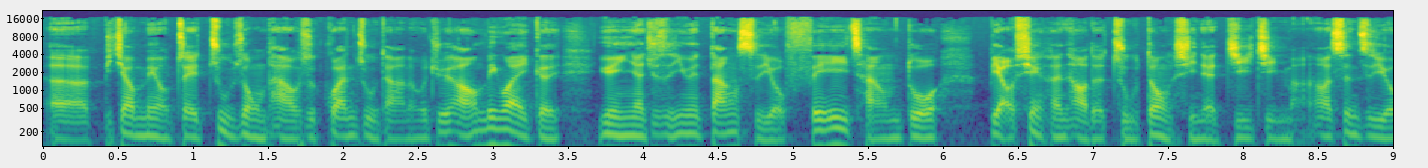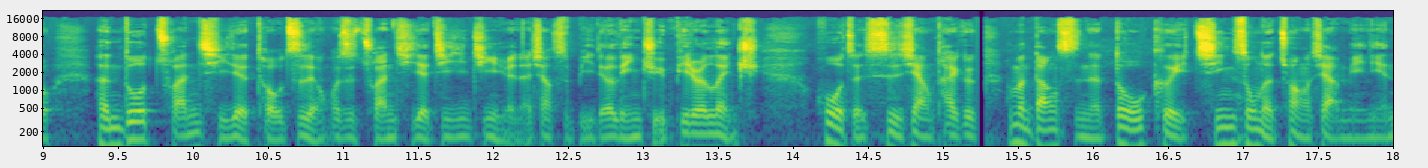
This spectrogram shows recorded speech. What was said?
呃比较没有在注重它或是关注它呢？我觉得好像另外一个原因啊，就是因为当时有非常多表现很好的主动型的基金嘛，然后甚至有很多传奇的投资人或是传奇的基金经理人呢，像是彼得林区 Peter Lynch。或者是像泰克，他们当时呢都可以轻松的创下每年。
